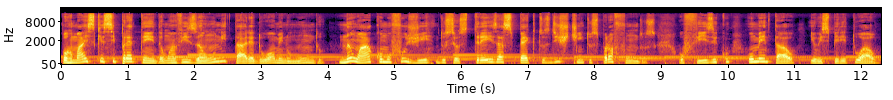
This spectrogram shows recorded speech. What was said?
Por mais que se pretenda uma visão unitária do homem no mundo, não há como fugir dos seus três aspectos distintos profundos: o físico, o mental e o espiritual.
